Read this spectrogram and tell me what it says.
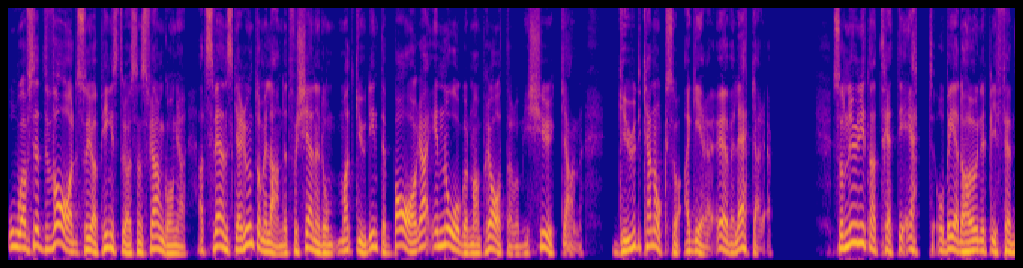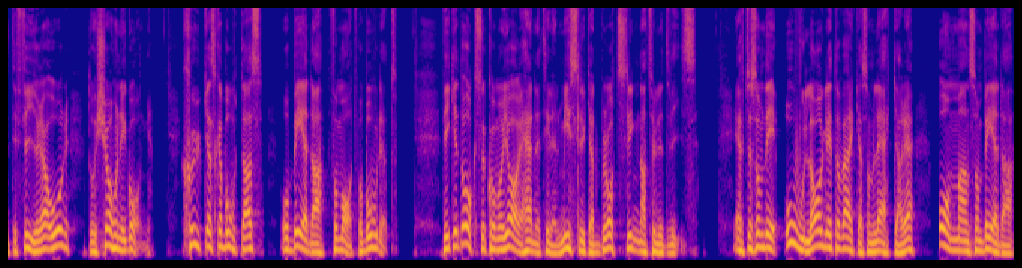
Oavsett vad så gör pingströrelsens framgångar att svenskar runt om i landet får kännedom om att Gud inte bara är någon man pratar om i kyrkan. Gud kan också agera överläkare. Så nu 1931 och Beda har hunnit bli 54 år, då kör hon igång. Sjuka ska botas och Beda får mat på bordet. Vilket också kommer att göra henne till en misslyckad brottsling naturligtvis. Eftersom det är olagligt att verka som läkare om man som Beda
